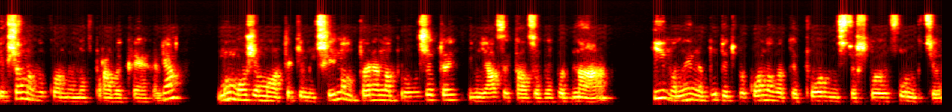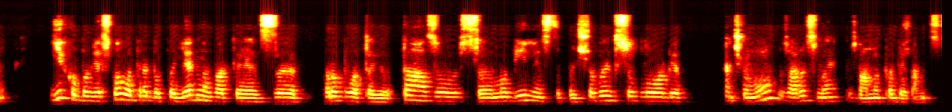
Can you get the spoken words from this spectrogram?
Якщо ми виконуємо вправи кегеля, ми можемо таким чином перенапружити м'язи тазового дна, і вони не будуть виконувати повністю свою функцію. Їх обов'язково треба поєднувати з роботою тазу, з мобільністю пульшових суглобів. А чому зараз ми з вами подивимося?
